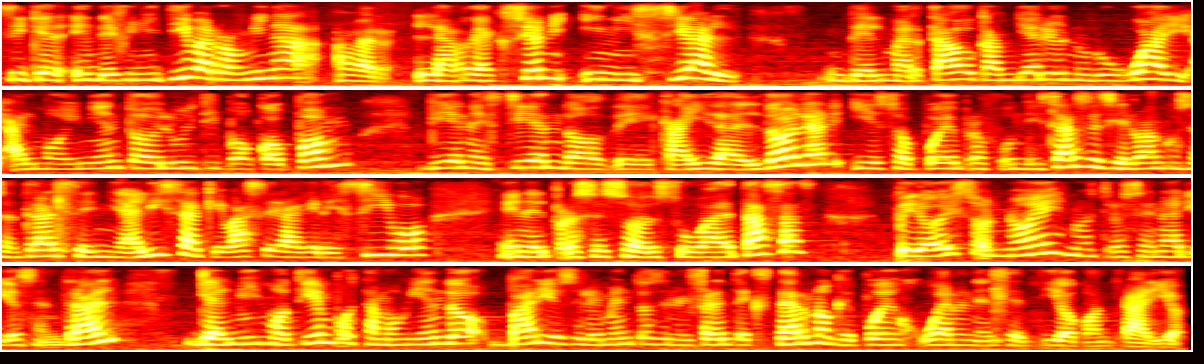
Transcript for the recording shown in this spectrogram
Así que, en definitiva, Romina, a ver, la reacción inicial del mercado cambiario en Uruguay al movimiento del último copom viene siendo de caída del dólar y eso puede profundizarse si el Banco Central señaliza que va a ser agresivo en el proceso de suba de tasas, pero eso no es nuestro escenario central y al mismo tiempo estamos viendo varios elementos en el frente externo que pueden jugar en el sentido contrario.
